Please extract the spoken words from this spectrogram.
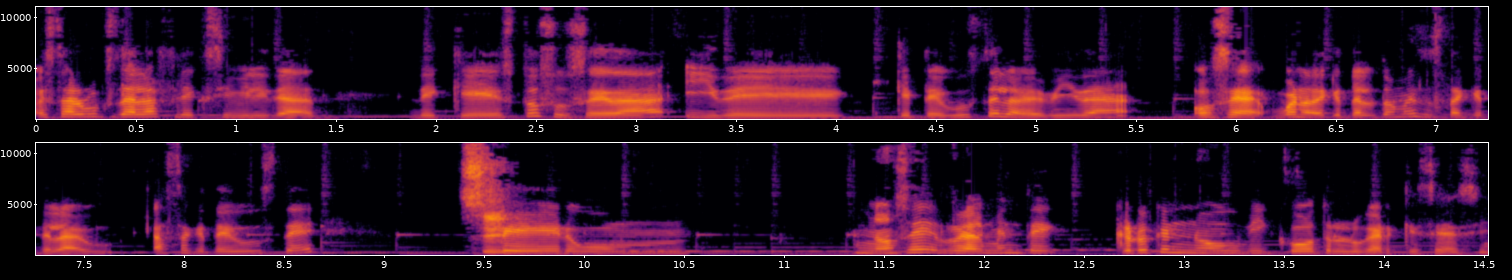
Starbucks da la flexibilidad de que esto suceda y de que te guste la bebida, o sea, bueno, de que te la tomes hasta que te la hasta que te guste pero mm, no sé, realmente creo que no ubico otro lugar que sea así.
